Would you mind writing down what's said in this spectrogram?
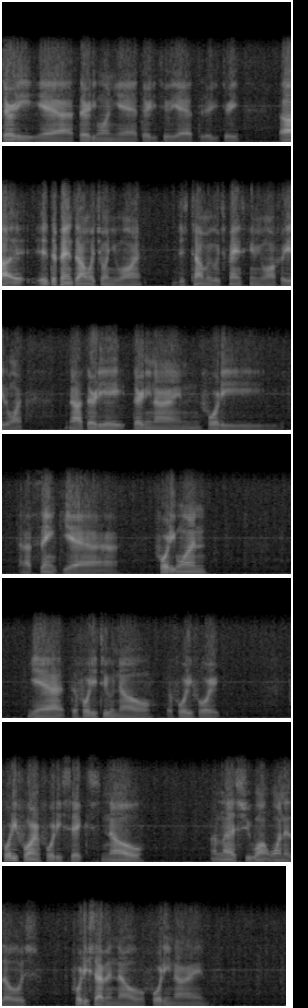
30, yeah. 31, yeah. 32, yeah. 33. Uh, it, it depends on which one you want. Just tell me which paint scheme you want for either one. Now, 38, 39, 40, I think, yeah. 41, yeah. The 42, no. The 44, 44 and 46, no. Unless you want one of those. 47, no. 49,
